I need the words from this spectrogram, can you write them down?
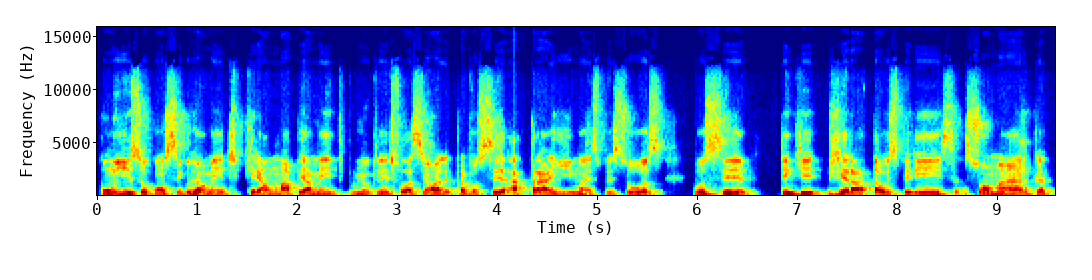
Com isso, eu consigo realmente criar um mapeamento para o meu cliente e falar assim: olha, para você atrair mais pessoas, você tem que gerar tal experiência. A sua marca,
